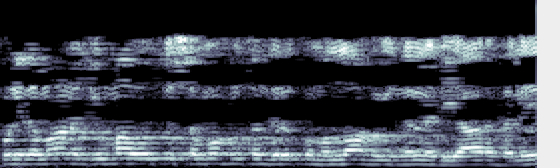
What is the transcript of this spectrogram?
புனிதமான ஜும்மாவுக்கு சமூகம் தந்திருக்கும் அல்லாஹுவின் நல்லடியார்களே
